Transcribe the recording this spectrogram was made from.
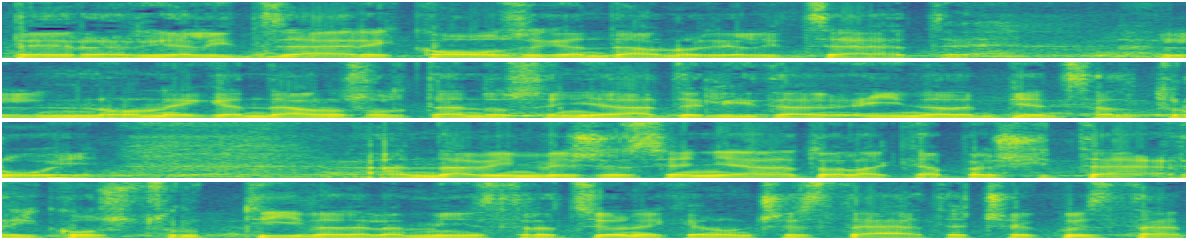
per realizzare cose che andavano realizzate. Non è che andavano soltanto segnalate l'inadempienza altrui, andava invece segnalato la capacità ricostruttiva dell'amministrazione che non c'è stata, c'è questa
